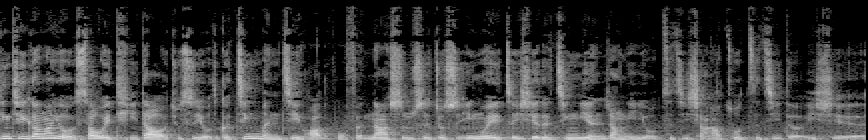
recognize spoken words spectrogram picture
婷琪刚刚有稍微提到，就是有这个金门计划的部分。那是不是就是因为这些的经验，让你有自己想要做自己的一些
